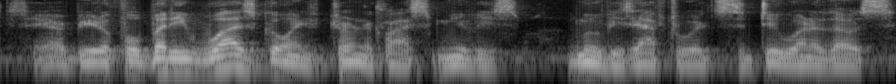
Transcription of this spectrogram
his hair beautiful. But he was going to Turner Classic movies movies afterwards to do one of those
